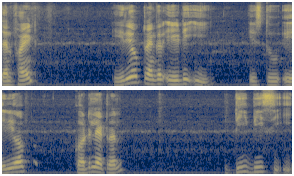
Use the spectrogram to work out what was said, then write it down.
देन फाइंड एरिया ऑफ ट्रायंगल ए डी ई इज टू एरिया ऑफ quadrilateral DBCE.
